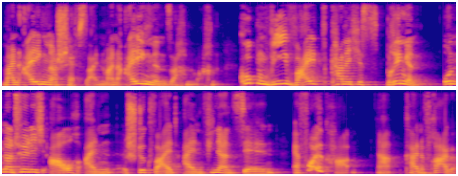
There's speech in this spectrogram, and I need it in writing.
mein eigener Chef sein, meine eigenen Sachen machen. Gucken, wie weit kann ich es bringen. Und natürlich auch ein Stück weit einen finanziellen Erfolg haben. Ja, keine Frage.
